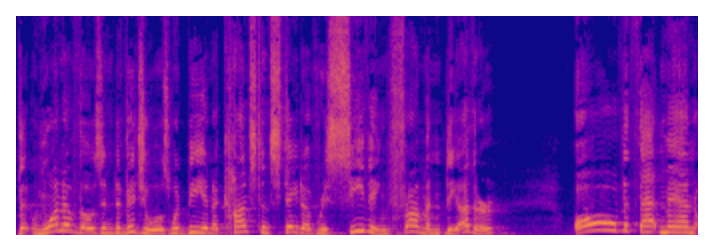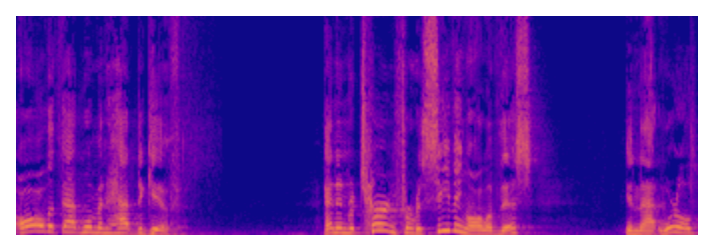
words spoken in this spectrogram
that one of those individuals would be in a constant state of receiving from the other all that that man, all that that woman had to give. And in return for receiving all of this in that world,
